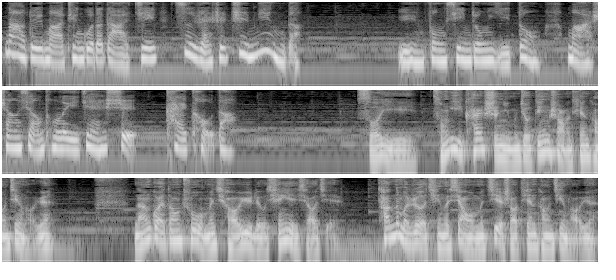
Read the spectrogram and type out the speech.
那对马天国的打击自然是致命的。云峰心中一动，马上想通了一件事，开口道：“所以从一开始你们就盯上了天堂敬老院，难怪当初我们巧遇柳千叶小姐，她那么热情地向我们介绍天堂敬老院。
